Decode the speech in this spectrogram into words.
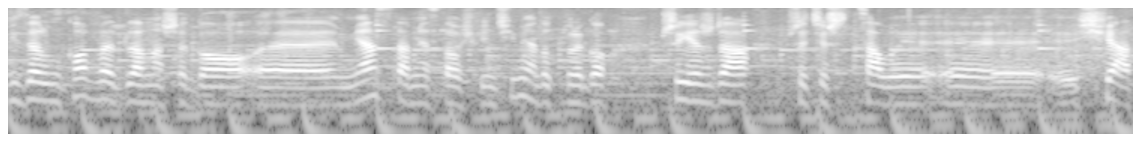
wizerunkowe dla naszego miasta, miasta Oświęcimia, do którego przyjeżdża przecież cały świat.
